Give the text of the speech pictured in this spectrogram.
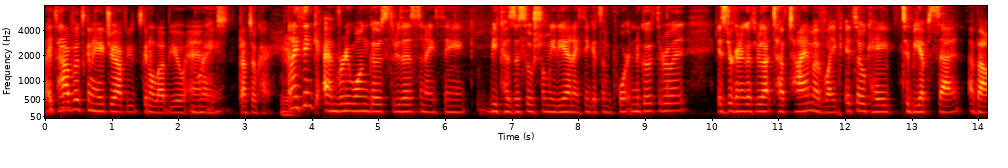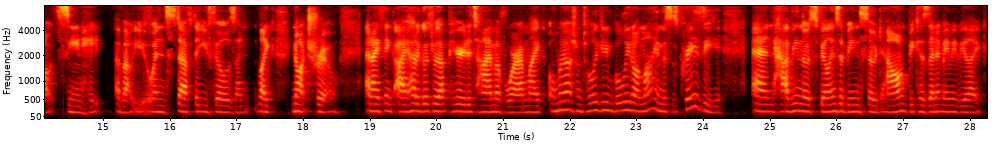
It's half of it's gonna hate you, half of it's gonna love you, and Right. that's okay. And I think everyone goes through this, and I think because of social media, and I think it's important to go through it, is you're gonna go through that tough time of like, it's okay to be upset about seeing hate about you and stuff that you feel is un- like not true. And I think I had to go through that period of time of where I'm like, oh my gosh, I'm totally getting bullied online. This is crazy. And having those feelings of being so down, because then it made me be like,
